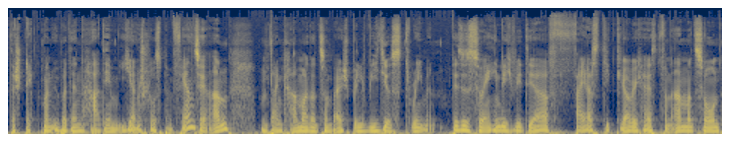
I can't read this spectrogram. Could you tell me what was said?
da steckt man über den HDMI-Anschluss beim Fernseher an und dann kann man dann zum Beispiel Videos streamen. Das ist so ähnlich wie der Fire Stick, glaube ich, heißt von Amazon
